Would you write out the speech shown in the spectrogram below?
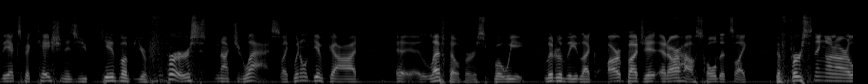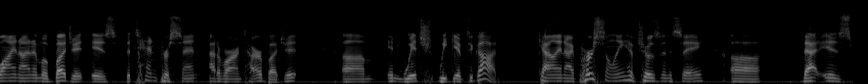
the expectation is you give of your first, not your last. Like, we don't give God uh, leftovers, but we literally, like, our budget at our household, it's like the first thing on our line item of budget is the 10% out of our entire budget um, in which we give to God. Callie and I personally have chosen to say uh, that is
